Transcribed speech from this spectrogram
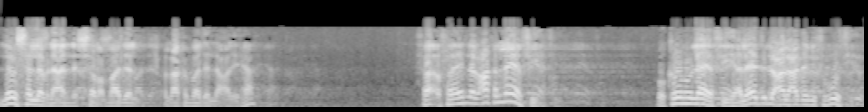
لو سلمنا أن الشرع ما دل العقل ما دل عليها فإن العقل لا ينفيها. وكونه لا ينفيها لا يدل على عدم ثبوتها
